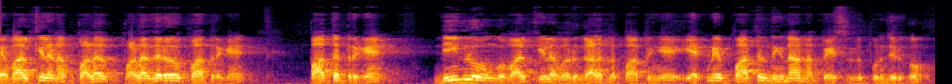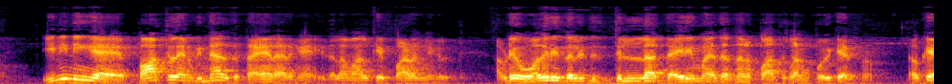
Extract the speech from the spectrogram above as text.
என் வாழ்க்கையில நான் பல பல தடவை பார்த்துருக்கேன். பார்த்துட்டு இருக்கேன் நீங்களும் உங்க வாழ்க்கையில வருங்காலத்துல பாப்பீங்க ஏற்கனவே பார்த்துருந்தீங்கன்னா நான் பேசுறது புரிஞ்சிருக்கும். இனி நீங்க பார்க்கல அப்படின்னா அதுக்கு தயாரா இருங்க. இதெல்லாம் வாழ்க்கை பாடங்கள் அப்படியே உதறி தள்ளிட்டு தில்லா தைரியமா எதா இருந்தாலும் பாத்துக்கலாம்னு போயிட்டே இருக்கணும். ஓகே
